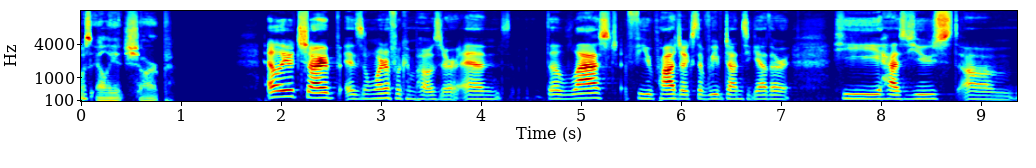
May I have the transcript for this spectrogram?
was Elliott Sharp. Elliott Sharp is a wonderful composer, and the last few projects that we've done together, he has used um,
